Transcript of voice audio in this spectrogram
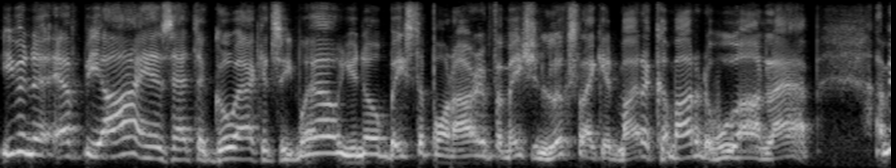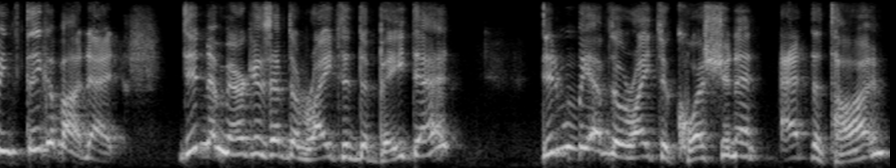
even the FBI has had to go back and say, well, you know, based upon our information, looks like it might have come out of the Wuhan lab. I mean, think about that. Didn't Americans have the right to debate that? Didn't we have the right to question it at the time?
